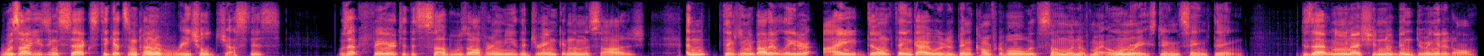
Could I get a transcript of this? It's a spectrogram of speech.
Was I using sex to get some kind of racial justice? Was that fair to the sub who was offering me the drink and the massage? And thinking about it later, I don't think I would have been comfortable with someone of my own race doing the same thing. Does that mean I shouldn't have been doing it at all?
